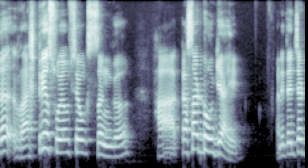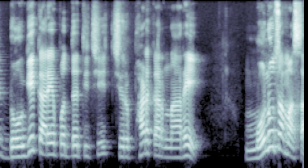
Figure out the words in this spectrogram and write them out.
तर राष्ट्रीय स्वयंसेवक संघ हा कसा ढोंगी आहे? आणि त्यांच्या ढोंगी कार्यपद्धतीची चिरफाड करणारे मनूचा मासा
